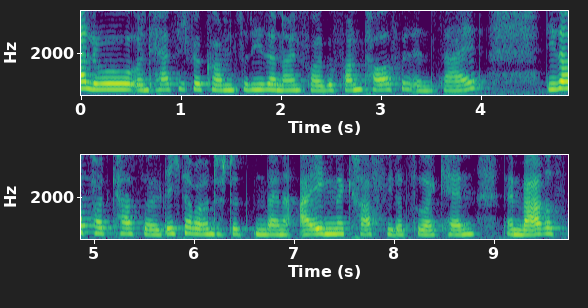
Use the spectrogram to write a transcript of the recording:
Hallo und herzlich willkommen zu dieser neuen Folge von Powerful Insight. Dieser Podcast soll dich dabei unterstützen, deine eigene Kraft wieder zu erkennen, dein wahres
